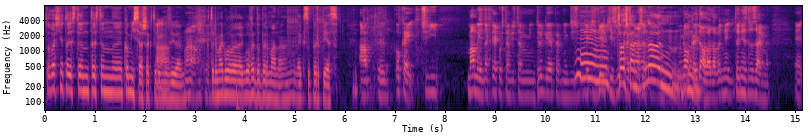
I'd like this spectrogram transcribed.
To właśnie to jest ten, to jest ten e, komisarz, o którym A. mówiłem. A, okej. Który ma głowę, głowę Dobermana, jak super pies. A, y, okej, czyli mamy jednak jakąś tam gdzieś tam intrygę, pewnie gdzieś jakiś wielki zły Mm, coś tam, no, to- mm. no okej, dobra, dobra, nie, to nie zdradzajmy. E,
